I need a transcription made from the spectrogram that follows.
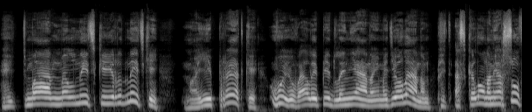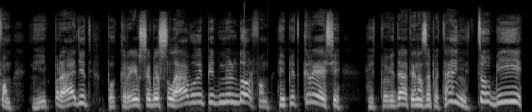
гетьман Мелницький і Рудницький. Мої предки воювали під Леняно і Медіоланом, під Аскалоном і Арсуфом. Мій прадід покрив себе славою під Мюльдорфом і під Кресі. Відповідати на запитань тобі,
